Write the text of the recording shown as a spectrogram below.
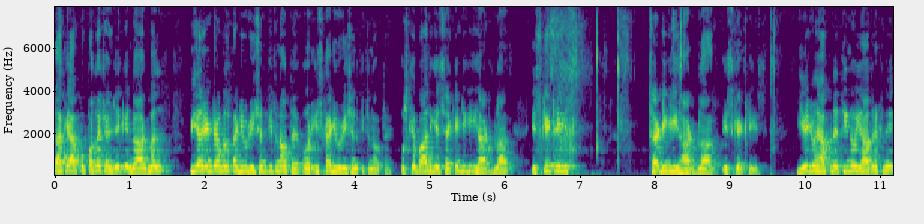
ताकि आपको पता चल जाए कि नॉर्मल पी आर इंटरवल का ड्यूरेशन कितना होता है और इसका ड्यूरेशन कितना होता है? उसके बाद ये सेकेंड डिग्री हार्ट ब्लॉक इसके trace third degree heart block इसके ट्रेस ये जो है आपने तीनों याद रखने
